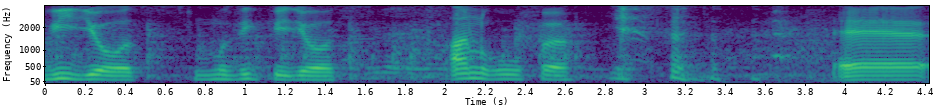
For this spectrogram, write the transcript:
Videos, Musikvideos, Anrufe. äh,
